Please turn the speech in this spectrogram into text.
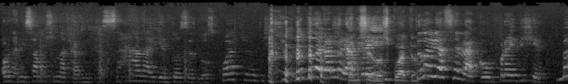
organizamos una carnita asada y entonces los cuatro. Yo, yo todavía me la creí, los cuatro. Todavía se la compré y dije, va,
